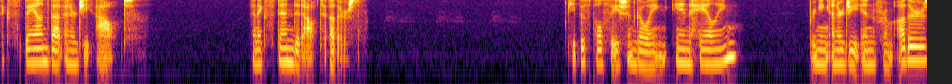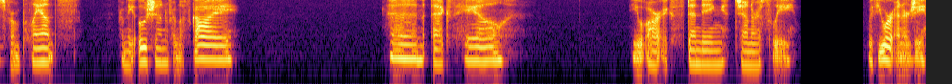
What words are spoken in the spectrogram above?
expand that energy out and extend it out to others. Keep this pulsation going, inhaling, bringing energy in from others, from plants, from the ocean, from the sky. And exhale, you are extending generously with your energy.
